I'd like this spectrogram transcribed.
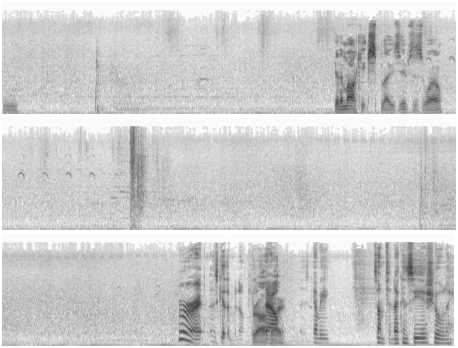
Hmm. Gonna mark explosives as well. Alright, let's get the binoculars Bravo. out. There's to be something I can see here, surely.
